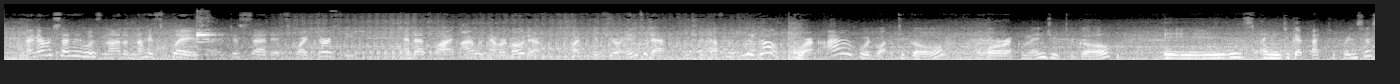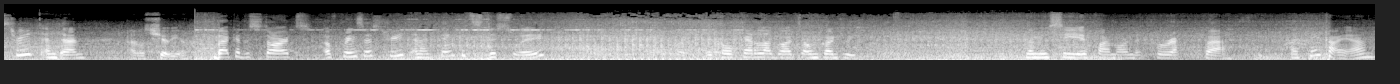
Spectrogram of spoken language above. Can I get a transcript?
I never said it was not a nice place. I just said it's quite thirsty. And that's why I would never go there. But if you're into that, you should definitely go. Where I would want to go, or recommend you to go, is I need to get back to Princess Street and then I will show you. Back at the start of Princess Street and I think it's this way. They call Kerala God's own country. Let me see if I'm on the correct path. I think I am.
